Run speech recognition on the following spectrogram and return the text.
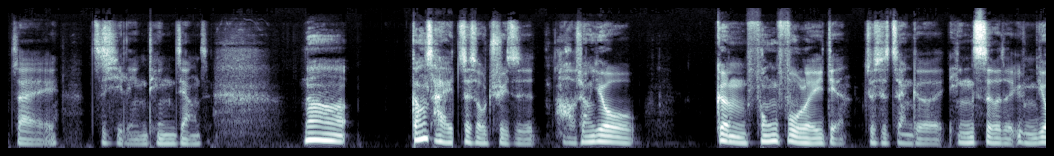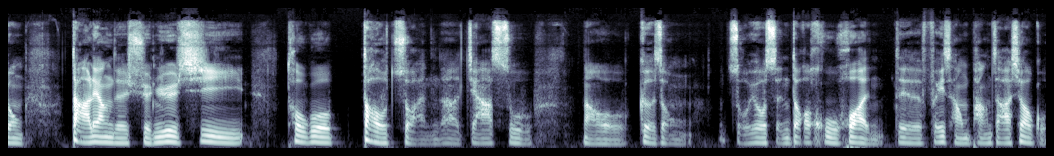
再自己聆听这样子。那刚才这首曲子好像又更丰富了一点。就是整个音色的运用，大量的弦乐器透过倒转啊、加速，然后各种左右声道互换的非常庞杂效果，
